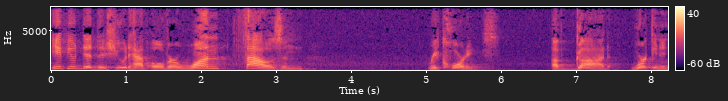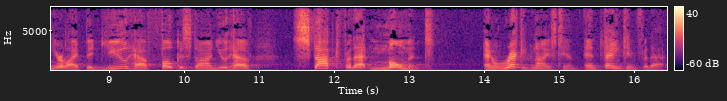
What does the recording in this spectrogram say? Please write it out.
If you did this, you would have over 1,000 recordings of God working in your life that you have focused on, you have stopped for that moment and recognized Him and thanked Him for that.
